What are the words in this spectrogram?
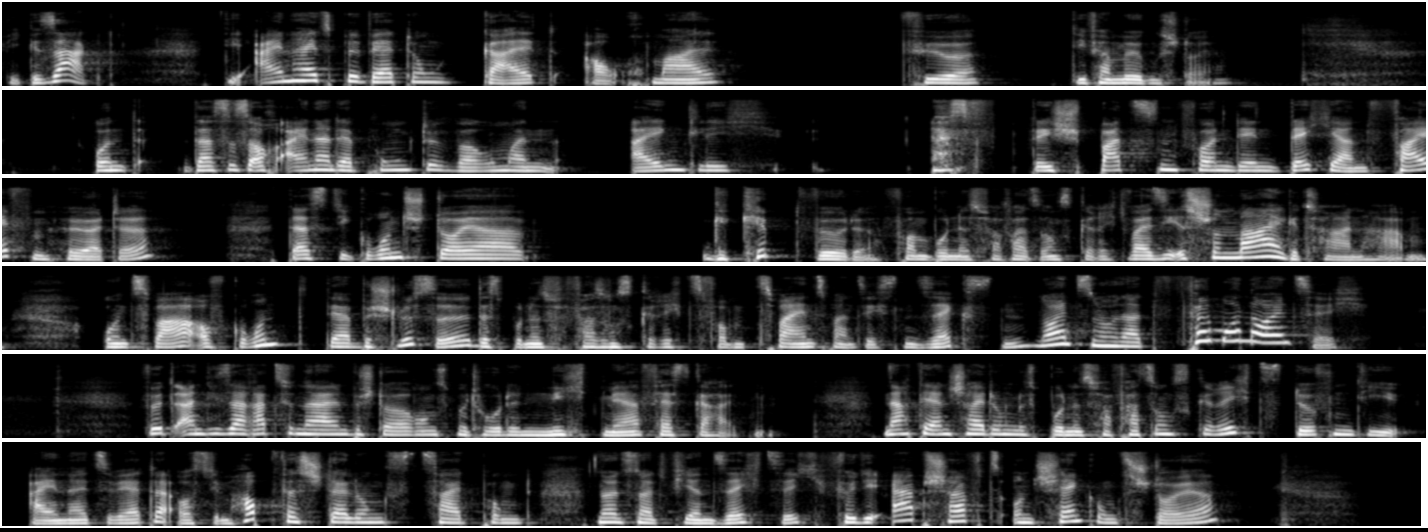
wie gesagt, die Einheitsbewertung galt auch mal für die Vermögenssteuer. Und das ist auch einer der Punkte, warum man eigentlich die Spatzen von den Dächern pfeifen hörte, dass die Grundsteuer gekippt würde vom Bundesverfassungsgericht, weil sie es schon mal getan haben. Und zwar aufgrund der Beschlüsse des Bundesverfassungsgerichts vom 22.06.1995 wird an dieser rationalen Besteuerungsmethode nicht mehr festgehalten. Nach der Entscheidung des Bundesverfassungsgerichts dürfen die Einheitswerte aus dem Hauptfeststellungszeitpunkt 1964 für die Erbschafts- und Schenkungssteuer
